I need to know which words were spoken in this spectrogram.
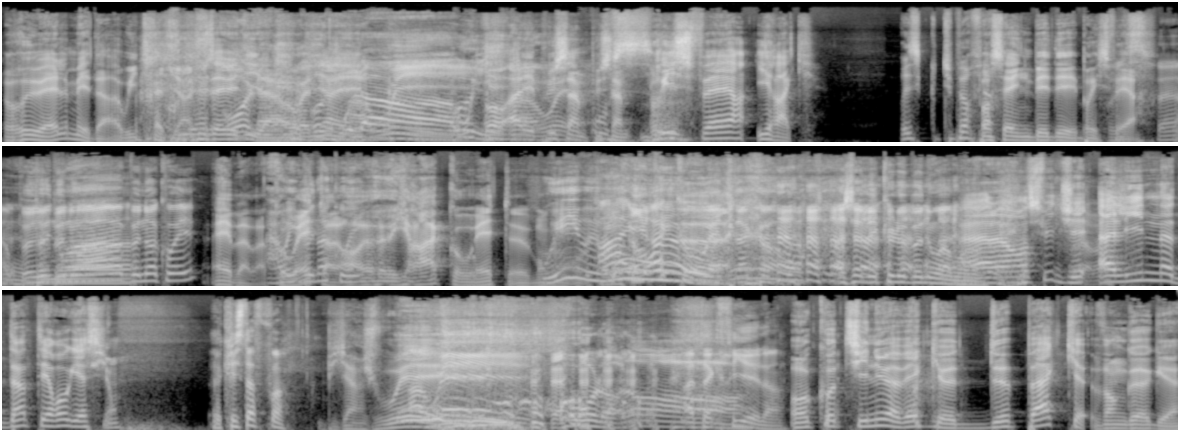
Ruelle Meda, oui, très bien. Je vous avais Oh dit, là oh là, Oui. oui. Bon, Ah allez, ouais. plus simple, plus simple. c'est- Brisefer, Irak. Tu peux refaire Pensez à une BD, Brisefer. Euh, Benoît, Benoît- Benoît, Benoît Coé Eh ben, bah, Ah oui, Koweït, Benoît alors, Koweït. euh, Irak, Koweït, euh, bon. Oui, oui, oui. Ah, Ah, Irak, Koweït, d'accord. Ah, J'avais que le Benoît, moi. Alors ensuite, j'ai Aline d'interrogation. Euh, Christophe Point. Bien joué. Oh là là. Ah, t'as crié là. On continue avec euh, deux packs Van Gogh.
